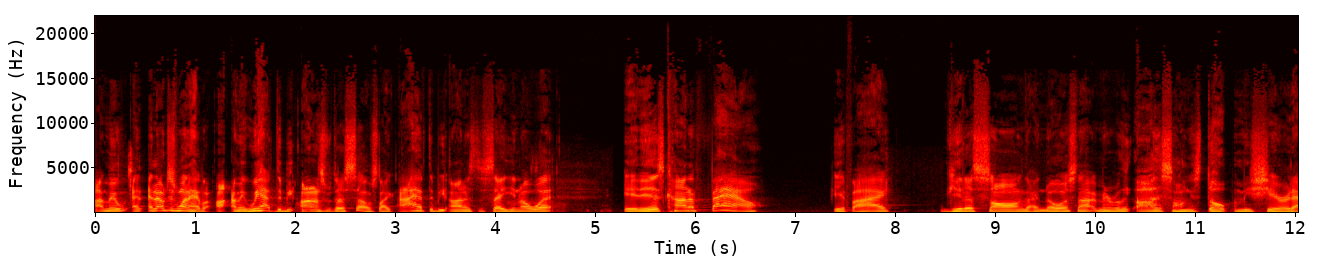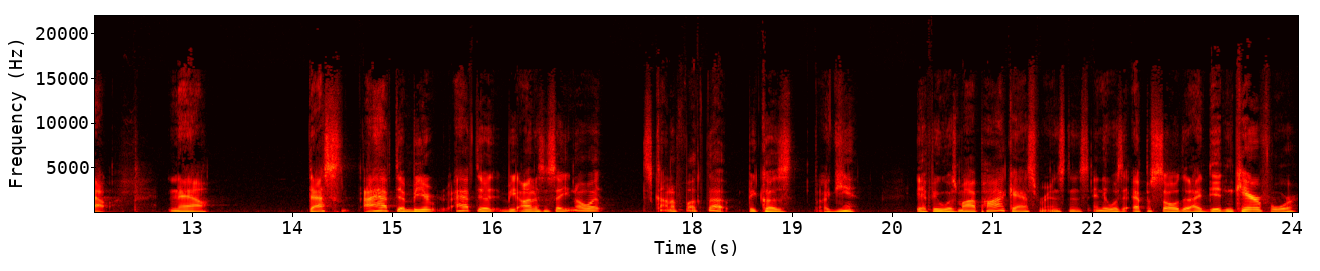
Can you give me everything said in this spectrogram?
I mean, and I just want to have a, I mean, we have to be honest with ourselves. Like, I have to be honest to say, you know what? It is kind of foul if I get a song that I know it's not been really. Oh, this song is dope. Let me share it out. Now, that's I have to be I have to be honest and say, you know what? It's kind of fucked up because again, if it was my podcast, for instance, and it was an episode that I didn't care for,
